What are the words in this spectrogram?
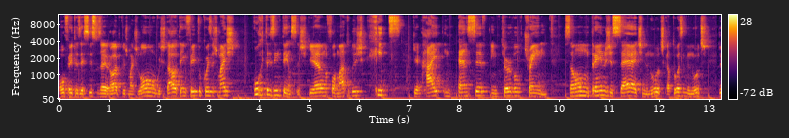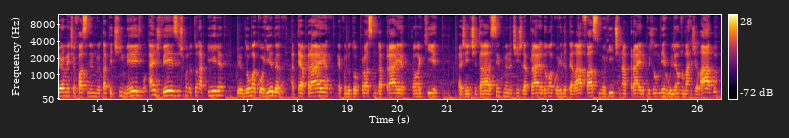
ou feito exercícios aeróbicos mais longos, tal. Eu tenho feito coisas mais curtas e intensas, que é no formato dos HIITs, que é High Intensive Interval Training. São treinos de 7 minutos, 14 minutos. Geralmente eu faço ali no meu tapetinho mesmo. Às vezes, quando eu tô na pilha, eu dou uma corrida até a praia, é quando eu tô próximo da praia. Então aqui a gente tá a 5 minutinhos da praia, dou uma corrida até lá, faço meu hit na praia, depois dou um mergulhão no mar gelado.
